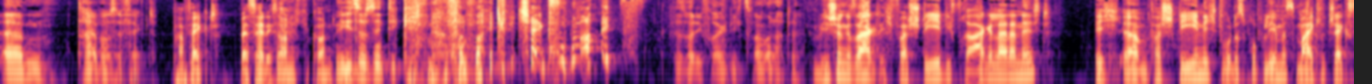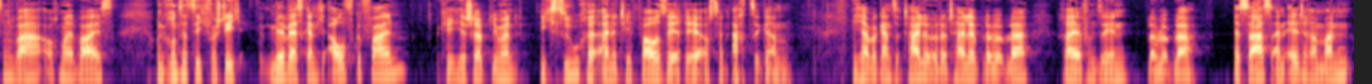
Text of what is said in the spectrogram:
Ähm, Treibhauseffekt. Perfekt. Besser hätte ich es auch nicht gekonnt. Wieso sind die Kinder von Michael Jackson weiß? Das war die Frage, die ich zweimal hatte. Wie schon gesagt, ich verstehe die Frage leider nicht. Ich ähm, verstehe nicht, wo das Problem ist. Michael Jackson war auch mal weiß. Und grundsätzlich verstehe ich, mir wäre es gar nicht aufgefallen. Okay, hier schreibt jemand, ich suche eine TV-Serie aus den 80ern. Ich habe ganze Teile oder Teile, bla bla bla, Reihe von Serien, bla bla bla. Es saß ein älterer Mann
